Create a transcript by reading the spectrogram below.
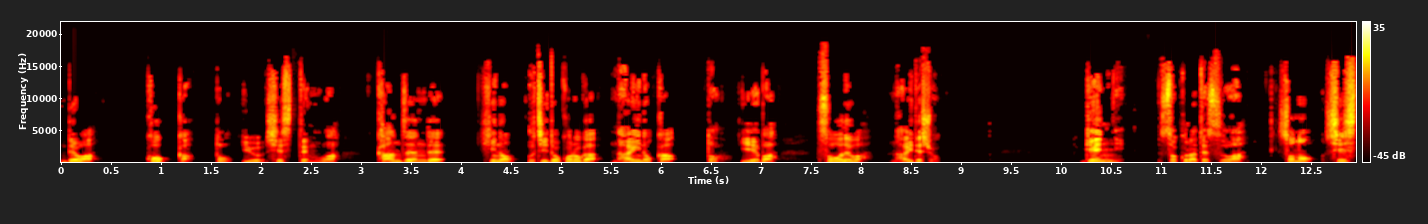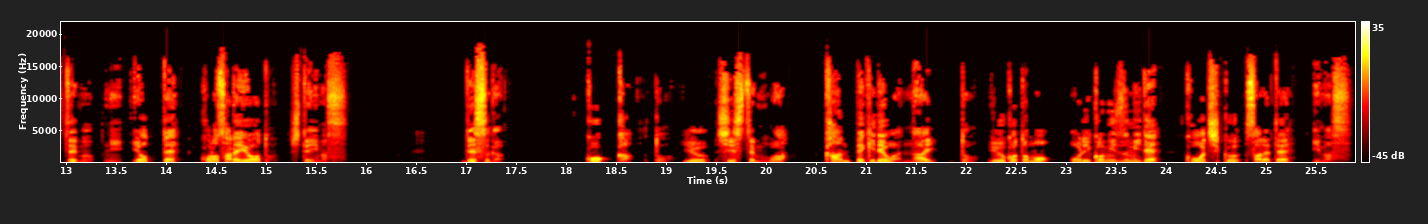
では、国家というシステムは完全で火の打ちどころがないのかといえば、そうではないでしょう。現にソクラテスはそのシステムによって殺されようとしています。ですが、国家というシステムは完璧ではないということも織り込み済みで構築されています。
